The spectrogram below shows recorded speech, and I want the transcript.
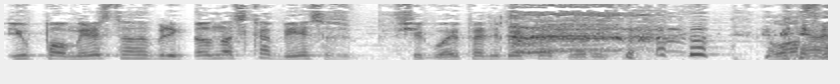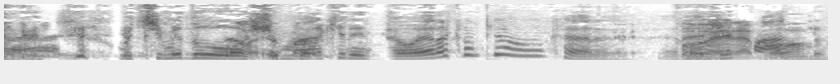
e o Palmeiras estava brigando nas cabeças. Chegou aí pra Libertadores. Nossa, o time do Não, eu tô- Schumacher, então, era campeão, cara. Era Pô, era G4. bom.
